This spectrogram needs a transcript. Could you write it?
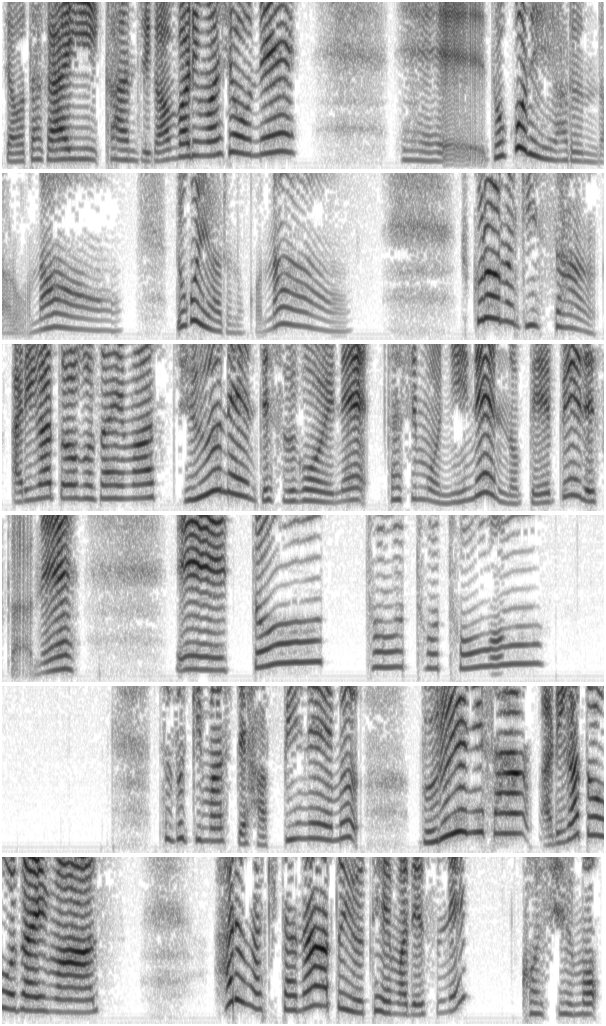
じゃあお互いいい感じ頑張りましょうね。えー、どこでやるんだろうなどこでやるのかなフクロウのキスさん、ありがとうございます。10年ってすごいね。私も2年のペーペーですからね。えーっと、と、と、と、続きまして、ハッピーネーム、ブルユニさん、ありがとうございます。春が来たなぁというテーマですね。今週も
